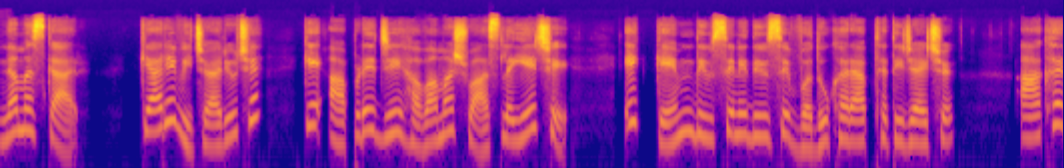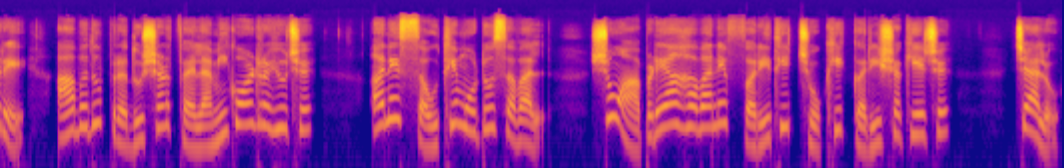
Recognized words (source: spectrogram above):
નમસ્કાર. ક્યારે વિચાર્યું છે કે આપણે જે હવામાં શ્વાસ લઈએ છીએ એ કેમ દિવસેને દિવસે વધુ ખરાબ થતી જાય છે? આખરે આ બધું પ્રદૂષણ ફેલામી કોણ રહ્યું છે? અને સૌથી મોટો સવાલ, શું આપણે આ હવાને ફરીથી ચોખ્ખી કરી શકીએ છીએ ચાલો,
